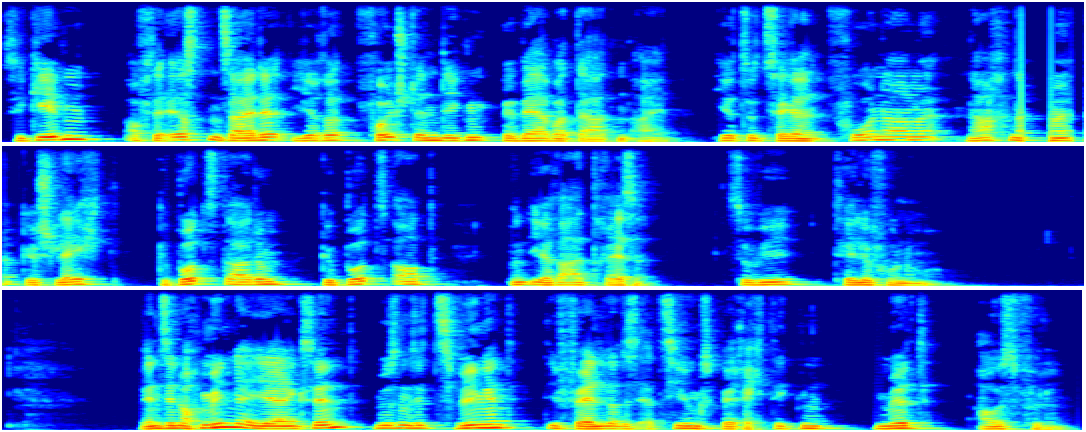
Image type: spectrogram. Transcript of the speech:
Sie geben auf der ersten Seite Ihre vollständigen Bewerberdaten ein. Hierzu zählen Vorname, Nachname, Geschlecht, Geburtsdatum, Geburtsort und Ihre Adresse sowie Telefonnummer. Wenn Sie noch minderjährig sind, müssen Sie zwingend die Felder des Erziehungsberechtigten mit ausfüllen.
